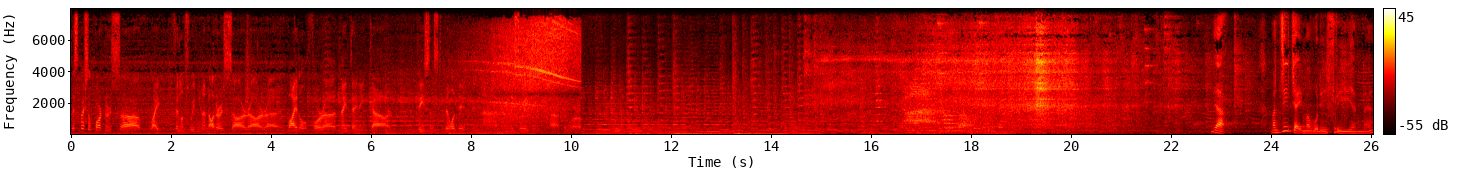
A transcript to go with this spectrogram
The special partners uh, like Finland, Sweden and others are, are uh, vital for uh, maintaining uh, peace and stability in, uh, in this region of the world. Ja, man sieht ja immer, wo die fliehen. Ne?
